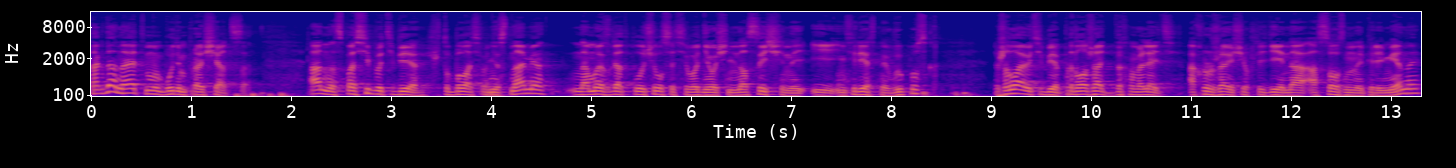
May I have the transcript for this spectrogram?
Тогда на этом мы будем прощаться. Анна, спасибо тебе, что была сегодня с нами. На мой взгляд, получился сегодня очень насыщенный и интересный выпуск. Желаю тебе продолжать вдохновлять окружающих людей на осознанные перемены,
